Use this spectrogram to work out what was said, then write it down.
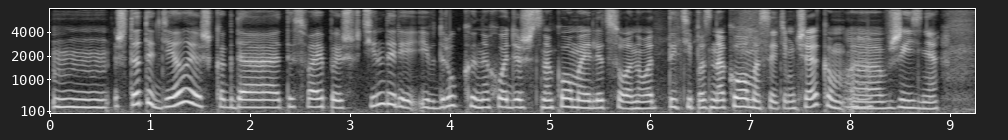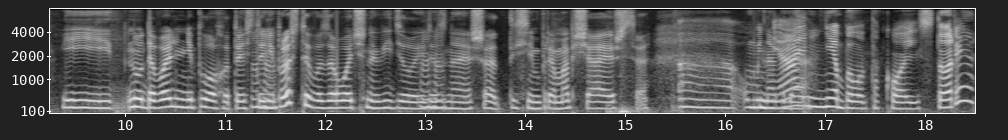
Что ты делаешь, когда ты свайпаешь в Тиндере и вдруг находишь знакомое лицо? Ну вот ты типа знакома с этим человеком uh-huh. э, в жизни, и ну довольно неплохо. То есть uh-huh. ты не просто его заочно видела uh-huh. или знаешь, а ты с ним прям общаешься. Uh, у меня иногда. не было такой истории.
